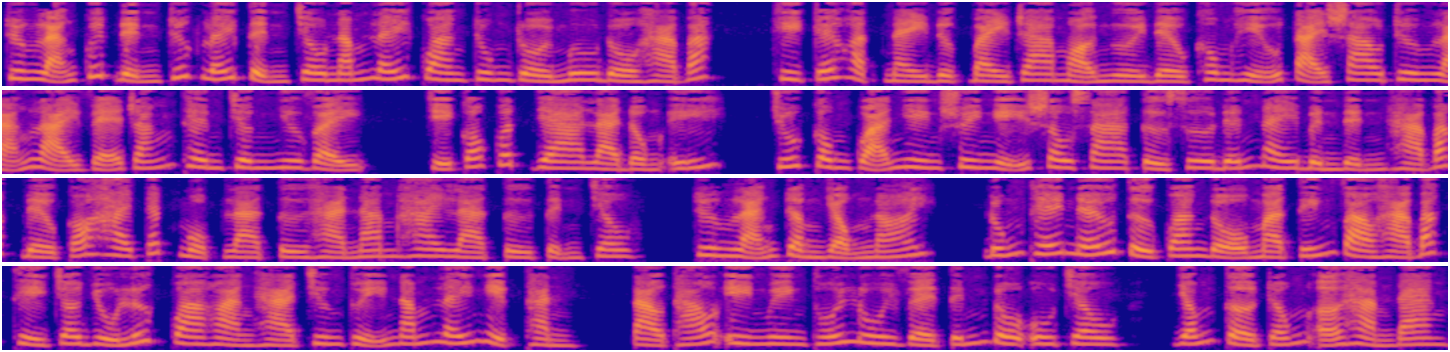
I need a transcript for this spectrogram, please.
Trương Lãng quyết định trước lấy Tịnh Châu nắm lấy Quan Trung rồi mưu đồ Hà Bắc, khi kế hoạch này được bày ra mọi người đều không hiểu tại sao Trương Lãng lại vẽ rắn thêm chân như vậy, chỉ có Quách gia là đồng ý. Chúa công quả nhiên suy nghĩ sâu xa từ xưa đến nay Bình Định Hà Bắc đều có hai cách một là từ Hà Nam hai là từ Tịnh Châu. Trương Lãng trầm giọng nói, Đúng thế nếu từ quan độ mà tiến vào Hà Bắc thì cho dù lướt qua Hoàng Hà Chương Thủy nắm lấy nghiệp thành, Tào Tháo y nguyên thối lui về tính đô U Châu, giống cờ trống ở Hàm Đan,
